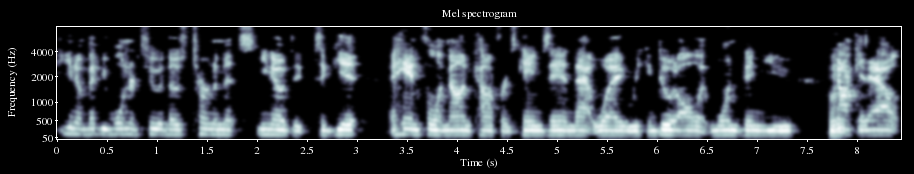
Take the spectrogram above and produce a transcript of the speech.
you know, maybe one or two of those tournaments, you know, to, to get a handful of non-conference games in that way. We can do it all at one venue, mm-hmm. knock it out,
